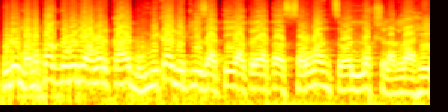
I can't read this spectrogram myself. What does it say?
पुढे मनपाकडून यावर काय भूमिका घेतली जाते याकडे आता सर्वांचं लक्ष लागलं आहे.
